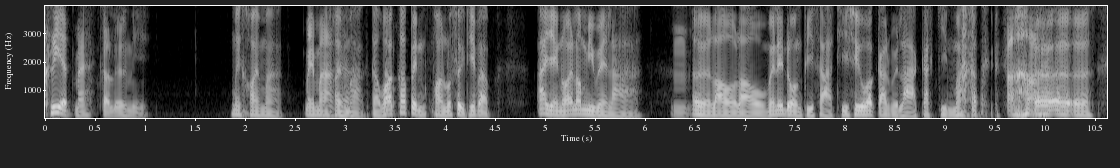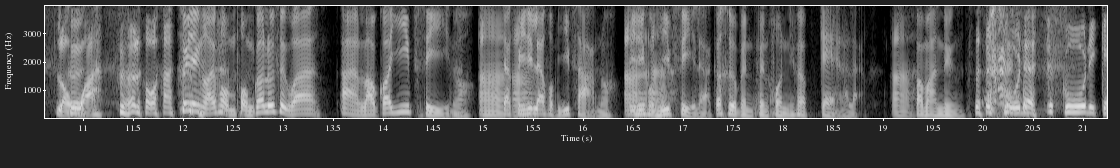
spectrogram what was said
เครียดไหมกับเรื่องนี้ ไม่ค่อยมาก ไม่มากค่อยนะมาก แต่ว่าก็เป็นความรู้สึกที่แบบอะอย่างน้อยเรามีเวลาอืมเออเราเราไม่ได้โดนปีศาจที่ชื่อว่าการเวลากัดกินมากอ่าเออเออเออหรอคือวะหรอวะคืออย่างน้อยผมผมก็รู้สึกว่า อะเราก็ยี่สี่เนาะอ่าจากปีที่แล้วผมยี่สามเนาะอ่าปีนี้ผมอ่ายี่สี่แล้วก็คือเป็นเป็นคนที่แบบแก่แล้วแหละอ่า ประมาณหนึ่งกูดิกูดิแก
